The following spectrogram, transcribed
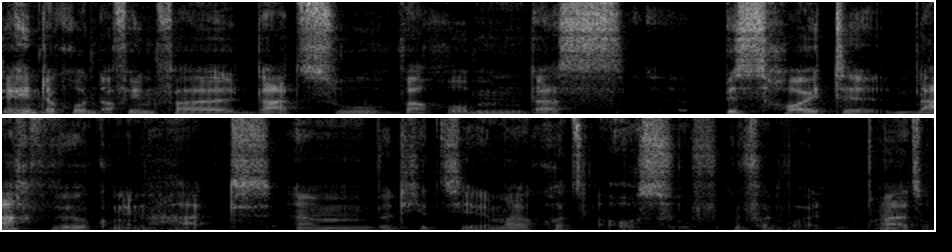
der Hintergrund auf jeden Fall dazu, warum das bis heute Nachwirkungen hat, ähm, würde ich jetzt hier mal kurz ausufern wollen. Also,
